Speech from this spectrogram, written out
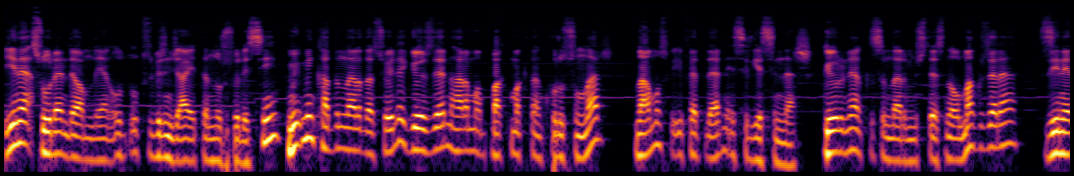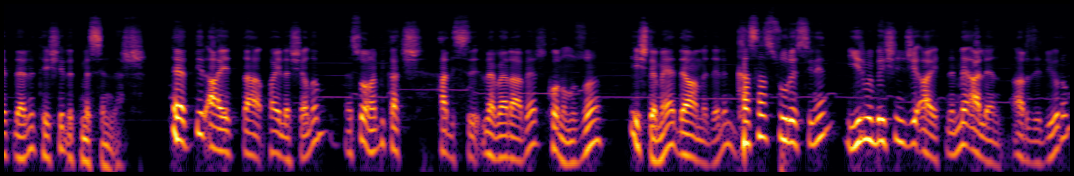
Yine surenin devamlayan 31. ayette Nur suresi. Mümin kadınlara da söyle gözlerini harama bakmaktan kurusunlar. Namus ve iffetlerini esirgesinler. Görünen kısımların müstesna olmak üzere zinetlerini teşhir etmesinler. Evet bir ayet daha paylaşalım. Sonra birkaç hadisle beraber konumuzu işlemeye devam edelim. Kasas suresinin 25. ayetinde mealen arz ediyorum.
